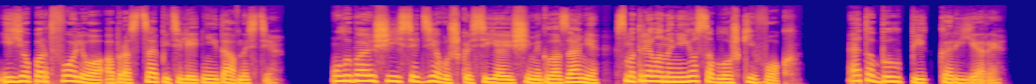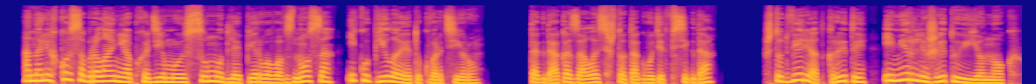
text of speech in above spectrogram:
Ее портфолио образца пятилетней давности. Улыбающаяся девушка с сияющими глазами смотрела на нее с обложки ВОК. Это был пик карьеры. Она легко собрала необходимую сумму для первого взноса и купила эту квартиру. Тогда казалось, что так будет всегда, что двери открыты, и мир лежит у ее ног.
